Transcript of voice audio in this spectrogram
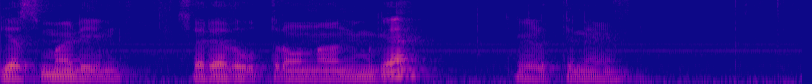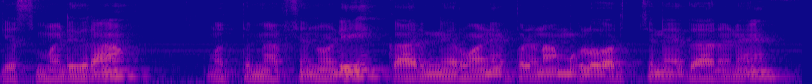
ಗೆಸ್ ಮಾಡಿ ಸರಿಯಾದ ಉತ್ತರವನ್ನು ನಾನು ನಿಮಗೆ ಹೇಳ್ತೀನಿ. ಗೆಸ್ ಮಾಡಿದ್ರಾ? ಮತ್ತೊಮ್ಮೆ ಆಪ್ಷನ್ ನೋಡಿ. ಕಾರ್ಯನಿರ್ವಹಣೆ ಪರಿಣಾಮಗಳು, ಅರ್ಚನೆ, ಧಾರಣೆ.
